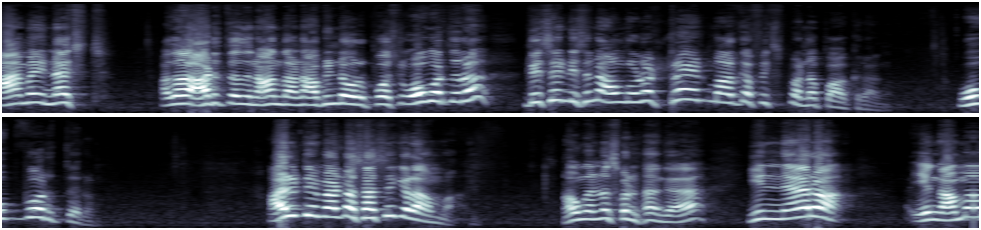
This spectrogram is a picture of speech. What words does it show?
ஆமை நெக்ஸ்ட் அதாவது அடுத்தது நான் தானா அப்படின்ற ஒரு போஸ்ட் ஒவ்வொருத்தரும் டிசைன் டிசைன் அவங்களோட ட்ரேட்மார்க்கை ஃபிக்ஸ் பண்ண பார்க்குறாங்க ஒவ்வொருத்தரும். அல்டிமேட்டாக சசிகலா அம்மா அவங்க என்ன சொன்னாங்க? இந்நேரம் எங்கள் அம்மா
